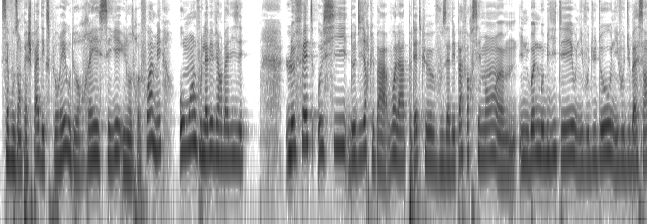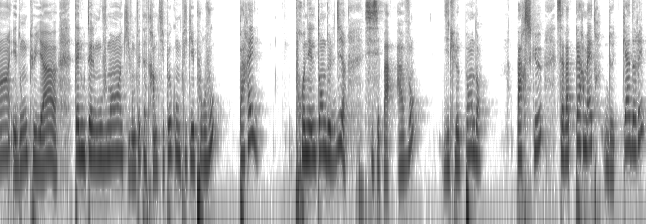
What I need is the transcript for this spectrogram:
Ça vous empêche pas d'explorer ou de réessayer une autre fois, mais au moins vous l'avez verbalisé. Le fait aussi de dire que bah voilà, peut-être que vous n'avez pas forcément euh, une bonne mobilité au niveau du dos, au niveau du bassin, et donc qu'il y a tel ou tel mouvement qui vont peut-être être un petit peu compliqués pour vous. Pareil, prenez le temps de le dire. Si c'est pas avant, dites-le pendant parce que ça va permettre de cadrer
